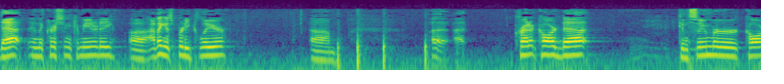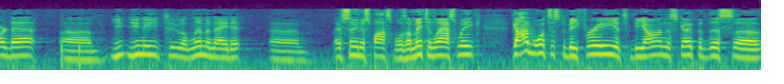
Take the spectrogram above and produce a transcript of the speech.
debt in the Christian community. Uh, I think it's pretty clear. Um, uh, uh, credit card debt, consumer card debt, um, you, you, need to eliminate it um, as soon as possible. As I mentioned last week, God wants us to be free. It's beyond the scope of this uh,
